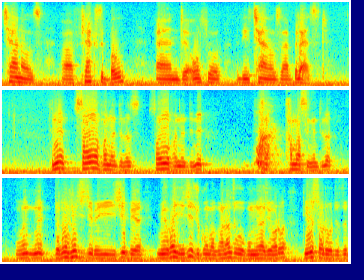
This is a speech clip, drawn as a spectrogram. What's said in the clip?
channels uh, flexible, and uh, also these channels are blessed. 되네 사야 폰에 들어 사야 폰에 되네 타마스게 들어 네 대론 해지 집에 이 집에 매바 예지 주고 막 가나 주고 고민하지 여러 대서로 저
